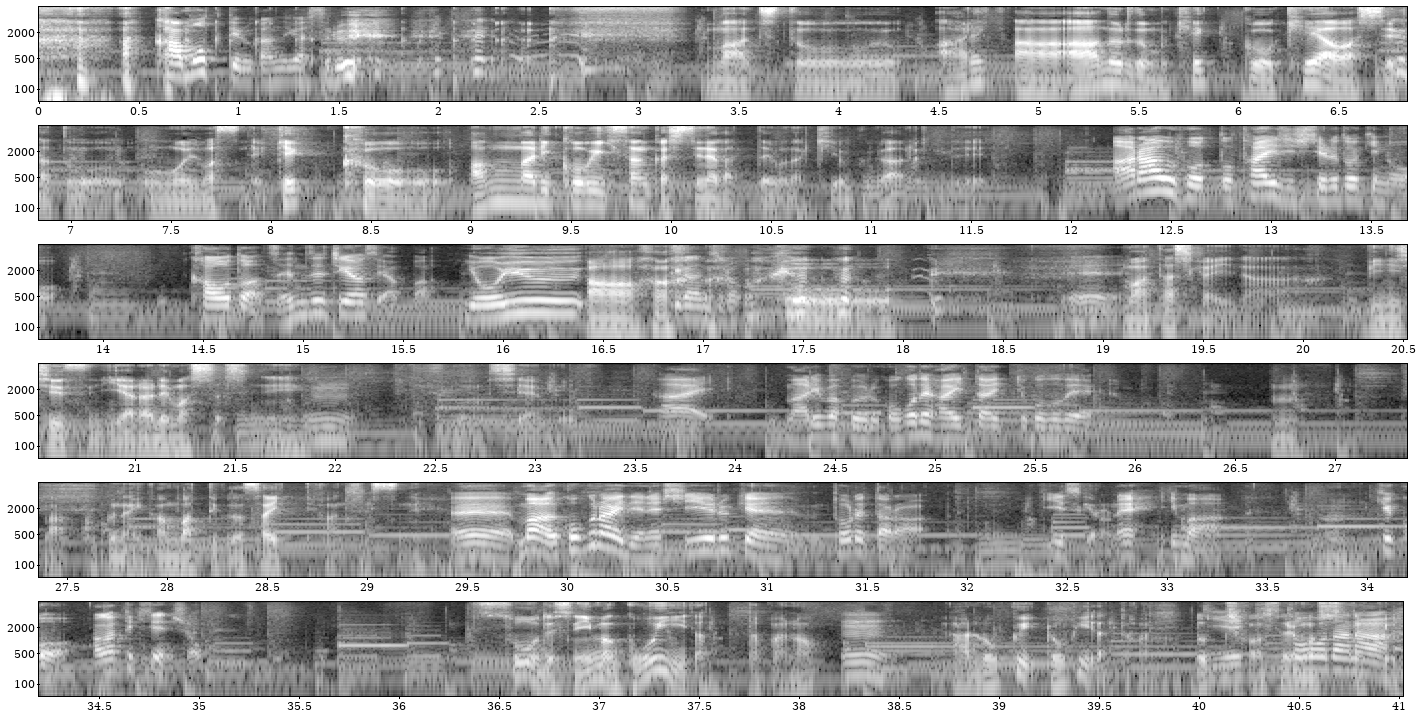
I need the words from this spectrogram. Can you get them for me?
かもってる感じがする。まあちょっとあれあアーノルドも結構ケアはしてたと思いますね。結構あんまり攻撃参加してなかったような記憶があるんで。アラウホと対峙してる時の顔とは全然違いますよ、やっぱ。余裕って感じの。まあ確かにな。ビニシウスにやられましたしね。うん。その試合も。はい。まあ、リバプールここで敗退ってことで、うん。まあ国内頑張ってくださいって感じですね。えーまあ国内でね CL 権取れたらいいですけどね。今う結構上がってきてるんでしょ？んそうですね。今5位だったかな？うん。あ6位6位だったかな？どっちか忘れましたけど。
